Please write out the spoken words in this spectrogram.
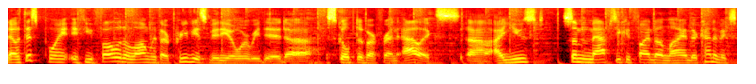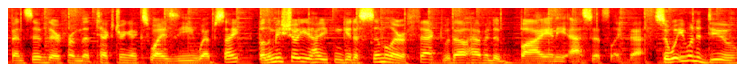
Now at this point, if you followed along with our previous video where we did uh, a sculpt of our friend Alex, uh, I used some maps you could find online. They're kind of expensive. They're from the Texturing XYZ website. But let me show you how you can get a similar effect without having to buy any assets like that. So what you wanna do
